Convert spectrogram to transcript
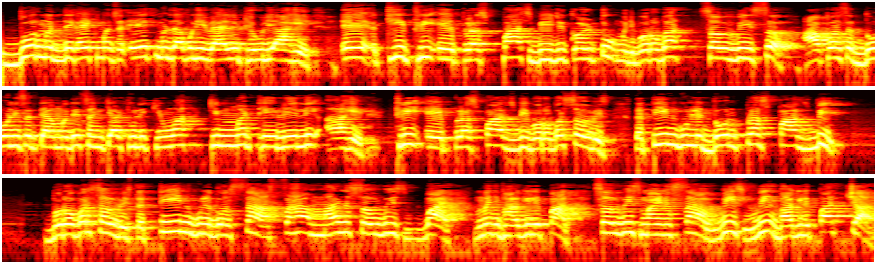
दोन मध्ये का एक मध्ये सर एक मध्ये आपण ही व्हॅल्यू ठेवली आहे A three three A plus पाच बी इक्वल टू म्हणजे बरोबर सव्वीस. आपण सर दोन्ही सर त्यामध्ये संख्या ठेवली किंवा किंमत ठेवलेली आहे. थ्री ए प्लस पाच बी बरोबर सव्वीस. तर तीन गुणले दोन प्लस पाच बी बरोबर सव्वीस तर तीन गुणिले दोन सहा सहा मायनस सव्वीस बाय म्हणजे भागिले पाच. सव्वीस मायनस सहा वीस वीस भागिले पाच चार.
